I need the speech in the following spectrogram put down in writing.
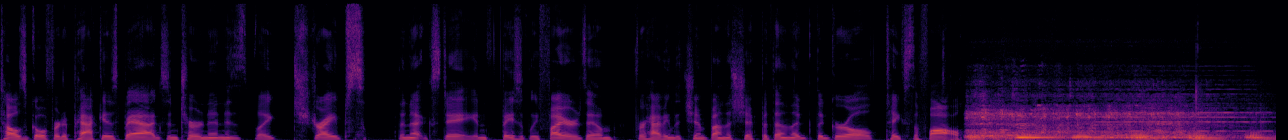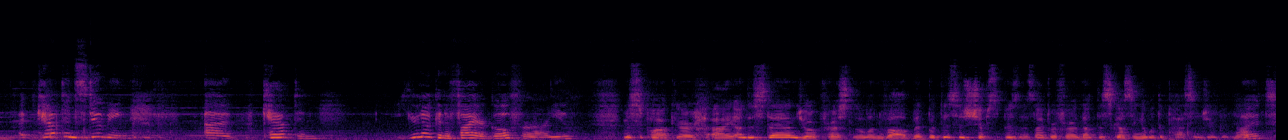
tells Gopher to pack his bags and turn in his like stripes the next day and basically fires him for having the chimp on the ship but then the, the girl takes the fall Uh, Captain Stubing, uh, Captain, you're not going to fire Gopher, are you? Miss Parker, I understand your personal involvement, but this is ship's business. I prefer not discussing it with the passenger. Good night.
